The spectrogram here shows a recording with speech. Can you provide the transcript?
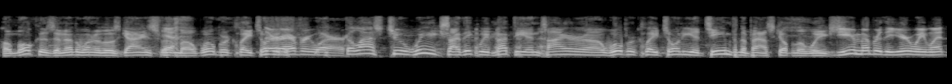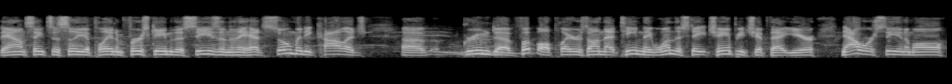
Homoka is another one of those guys from yeah. uh, Wilber Clatonia. They're everywhere. The last two weeks, I think we've met the entire uh, Wilber Clatonia team from the past couple of weeks. Do you remember the year we went down? St. Cecilia played them first game of the season, and they had so many college uh, groomed uh, football players on that team. They won the state championship that year. Now we're seeing them all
